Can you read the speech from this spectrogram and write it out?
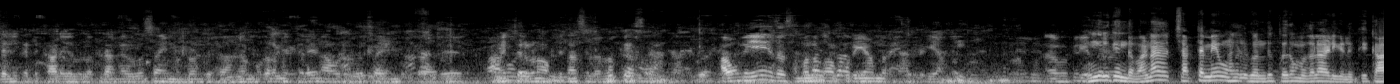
ஜல்லிக்கட்டு காளைகள் வளர்க்குறாங்க விவசாயம் பண்ணுறோம்னு சொல்றாங்க. முதலமைச்சரே நான் ஒரு விவசாயம் பண்ணுறாரு அமைச்சர்களும் அப்படிதான் சிலர்லாம் பேசுகிறாங்க அவங்க ஏன் இதை சம்மந்தமாக புரியாமல் தெரியாமல் உங்களுக்கு இந்த வன சட்டமே உங்களுக்கு வந்து பெரும் முதலாளிகளுக்கு கா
